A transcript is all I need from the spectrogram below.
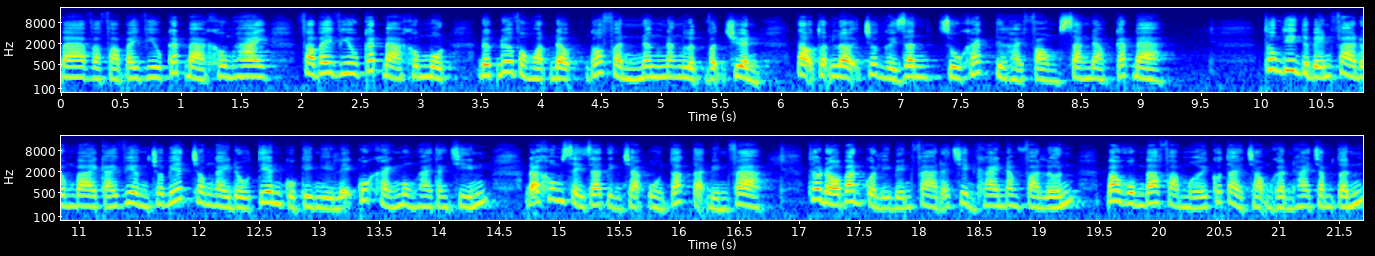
03 và phà bay View Cát Bà 02, phà bay View Cát Bà 01 được đưa vào hoạt động góp phần nâng năng lực vận chuyển, tạo thuận lợi cho người dân, du khách từ Hải Phòng sang đảo Cát Bà. Thông tin từ bến phà Đồng Bài Cái Viềng cho biết trong ngày đầu tiên của kỳ nghỉ lễ Quốc khánh mùng 2 tháng 9 đã không xảy ra tình trạng ùn tắc tại bến phà. Theo đó, Ban Quản lý Bến phà đã triển khai 5 phà lớn, bao gồm 3 phà mới có tải trọng gần 200 tấn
